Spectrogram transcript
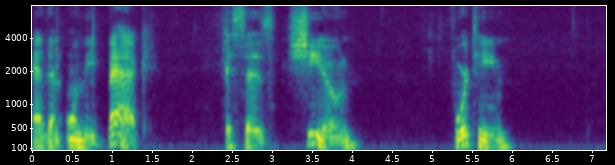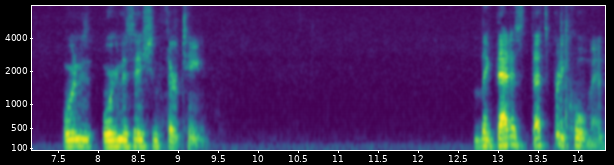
And then on the back it says Xion 14 organization 13 like that is that's pretty cool man.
